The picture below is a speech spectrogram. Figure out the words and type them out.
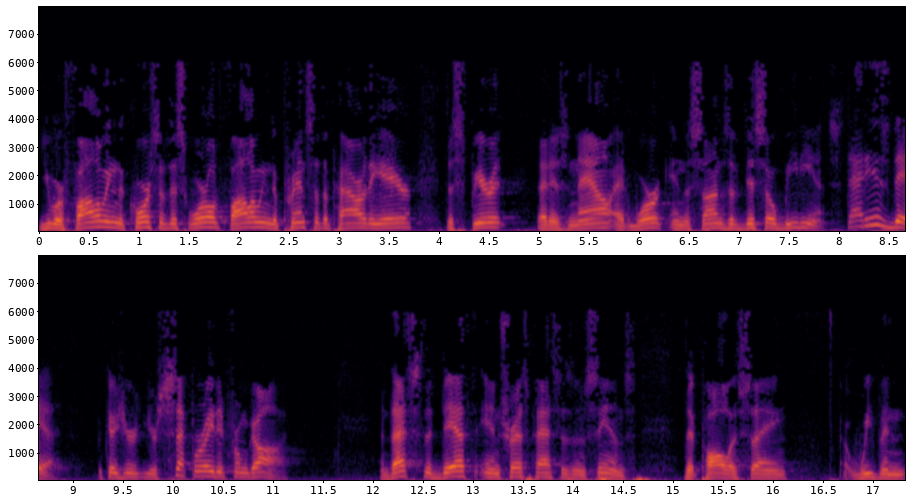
You were following the course of this world, following the prince of the power of the air, the spirit that is now at work in the sons of disobedience. That is death because you're you're separated from God. And that's the death in trespasses and sins that Paul is saying we've been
